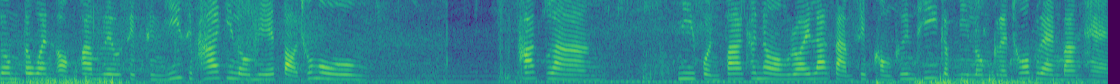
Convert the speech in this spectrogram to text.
ลมตะวันออกความเร็ว 10-25 กิโลเมตรต่อชั่วโมงภาคกลาง มีฝนฟ้าขนองร้อยละ 30 ของพื้นที่กับมีลมกระโชกแรงบางแห่ง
